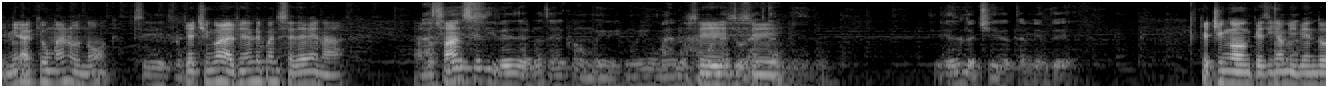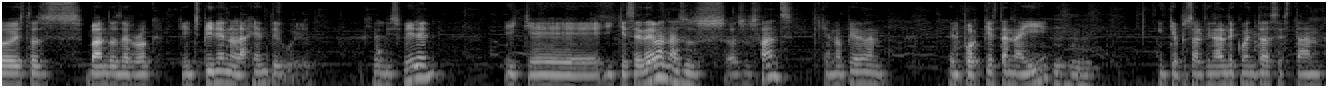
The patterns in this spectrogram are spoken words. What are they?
Y mira qué humanos, ¿no? Sí, Qué chingón, al final de cuentas se deben a, a los Así fans. Es ¿no? También como muy, muy humano, sí, muy natural sí. también, ¿no? Sí, eso es lo chido también de... Qué chingón que sigan viviendo estas bandas de rock que inspiren a la gente, güey. Que le inspiren y que, y que se deban a sus, a sus fans, que no pierdan el por qué están ahí y que pues al final de cuentas están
